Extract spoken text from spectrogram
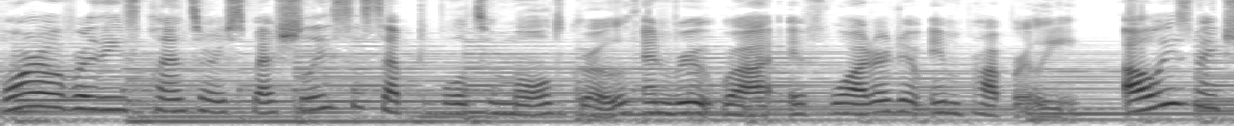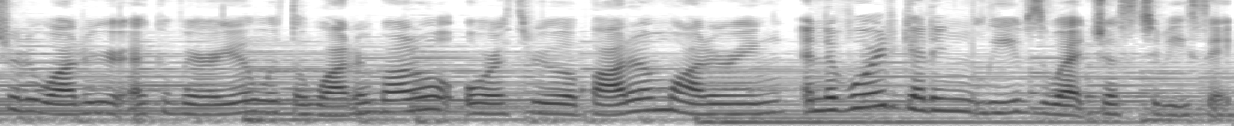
Moreover, these plants are especially susceptible to mold growth and root rot if watered improperly. Always make sure to water your echeveria with a water bottle or through a bottom watering and avoid getting leaves wet just to be safe.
